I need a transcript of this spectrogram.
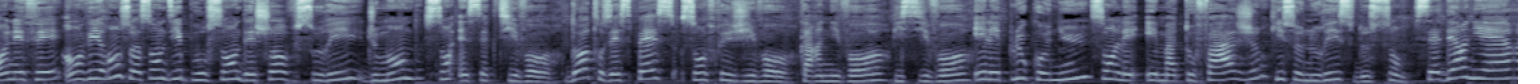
En effet, environ 70% des chauves-souris du monde sont insectivores. D'autres espèces sont frugivores, carnivores, piscivores et les plus connus sont les hématophages qui se nourrissent de sang. Ces dernières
